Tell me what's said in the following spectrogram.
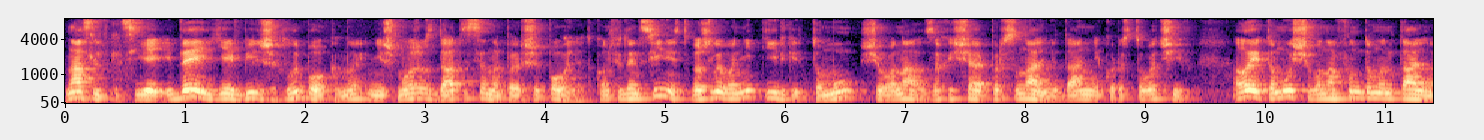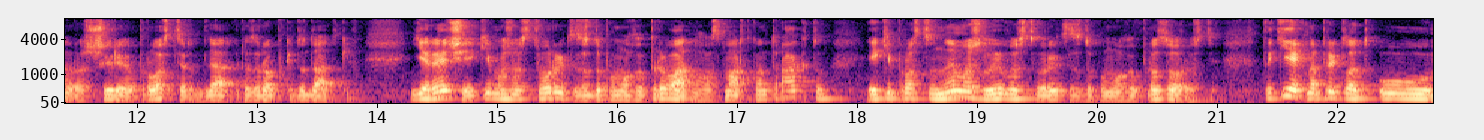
Наслідки цієї ідеї є більш глибокими, ніж може здатися на перший погляд. Конфіденційність важлива не тільки тому, що вона захищає персональні дані користувачів, але й тому, що вона фундаментально розширює простір для розробки додатків. Є речі, які можна створити за допомогою приватного смарт-контракту, які просто неможливо створити за допомогою прозорості. Такі, як, наприклад, у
